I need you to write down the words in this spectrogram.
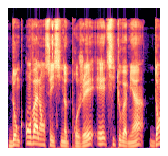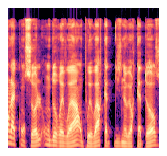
Donc on va lancer ici notre projet et si tout va bien, dans la console, on devrait voir, on pouvait voir 19h14,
